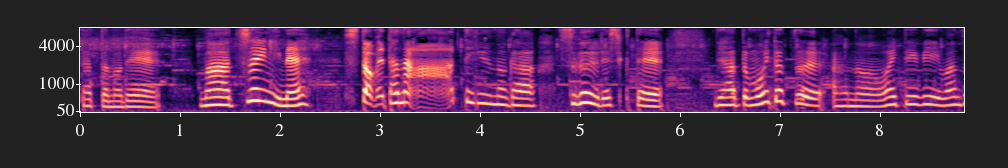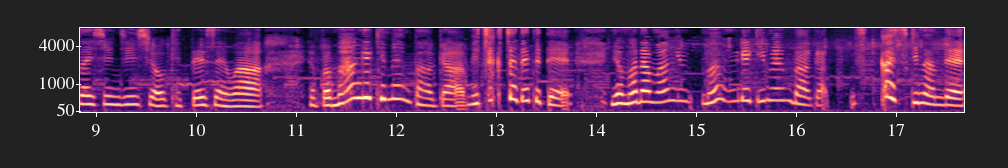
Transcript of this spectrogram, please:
だったのでまあついにね仕留めたなーっていうのがすごい嬉しくてであともう一つあの YTV 漫才新人賞決定戦はやっぱ満劇メンバーがめちゃくちゃ出てて山田満満劇メンバーがすっごい好きなんで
